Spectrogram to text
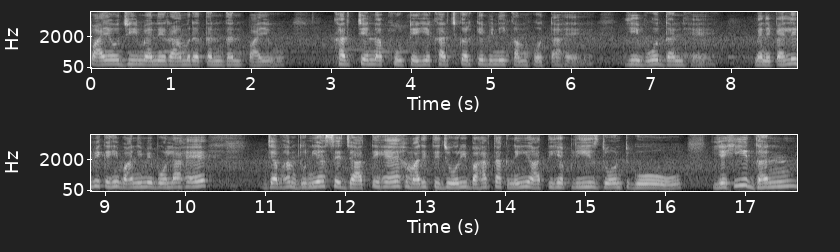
पायो जी मैंने राम रतन धन पायो। खर्चे ना खूटे, ये खर्च करके भी नहीं कम होता है। ये वो धन है। मैंने पहले भी कहीं वाणी में बोला है, जब हम दुनिया से जाते हैं, हमारी तिजोरी बाहर तक नहीं आती है प्लीज़ डोंट गो यही धन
